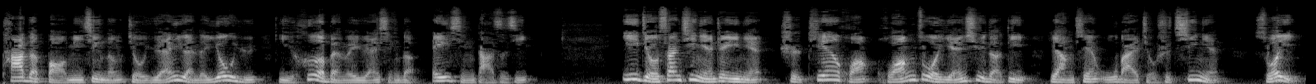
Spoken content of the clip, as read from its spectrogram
它的保密性能就远远的优于以赫本为原型的 A 型打字机。1937年这一年是天皇皇座延续的第两千五百九十七年，所以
